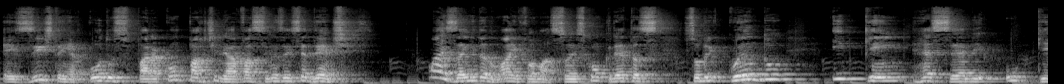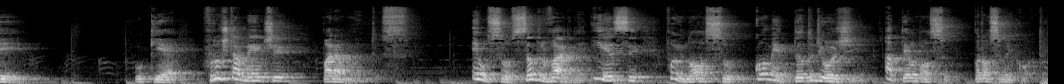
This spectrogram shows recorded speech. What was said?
existem acordos para compartilhar vacinas excedentes, mas ainda não há informações concretas sobre quando e quem recebe o que, o que é frustrante para muitos. Eu sou Sandro Wagner e esse foi o nosso comentando de hoje. Até o nosso próximo encontro.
